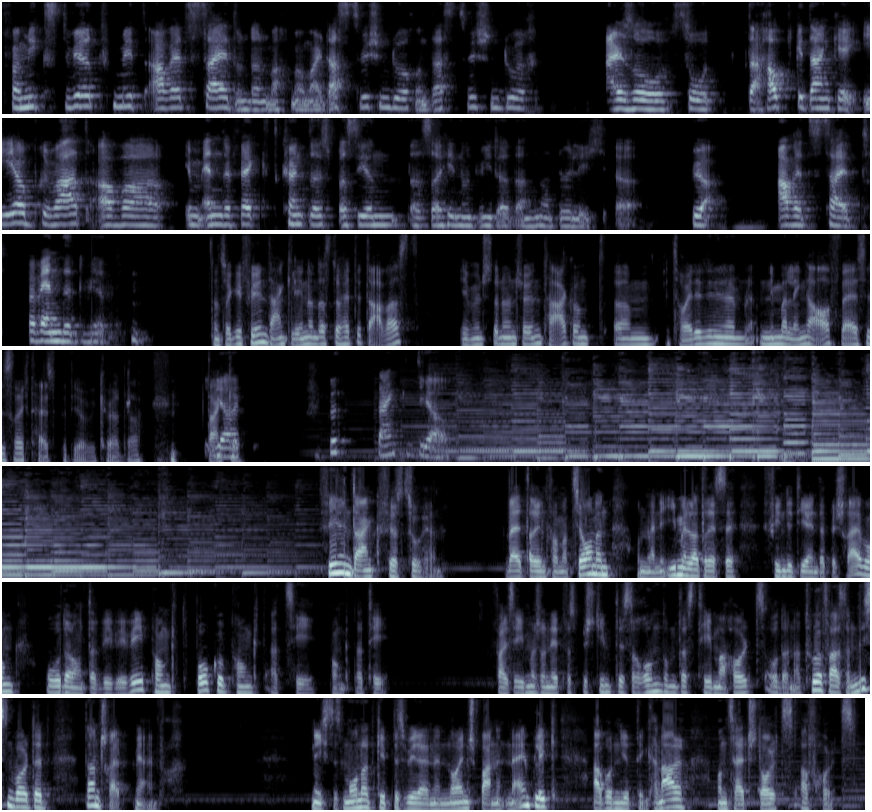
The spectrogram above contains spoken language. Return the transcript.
vermixt wird mit Arbeitszeit und dann macht man mal das zwischendurch und das zwischendurch. Also so der Hauptgedanke eher privat, aber im Endeffekt könnte es passieren, dass er hin und wieder dann natürlich äh, für Arbeitszeit verwendet wird. Dann sage ich vielen Dank, Lena, dass du heute da warst. Ich wünsche dir noch einen schönen Tag und ähm, jetzt heute dich nicht mehr länger auf, weil es ist recht heiß bei dir, habe ich gehört. Ja. danke. Ja. Gut, danke dir auch. Vielen Dank fürs Zuhören. Weitere Informationen und meine E-Mail-Adresse findet ihr in der Beschreibung oder unter www.boku.ac.at. Falls ihr immer schon etwas Bestimmtes rund um das Thema Holz oder Naturfasern wissen wolltet, dann schreibt mir einfach. Nächstes Monat gibt es wieder einen neuen spannenden Einblick. Abonniert den Kanal und seid stolz auf Holz.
